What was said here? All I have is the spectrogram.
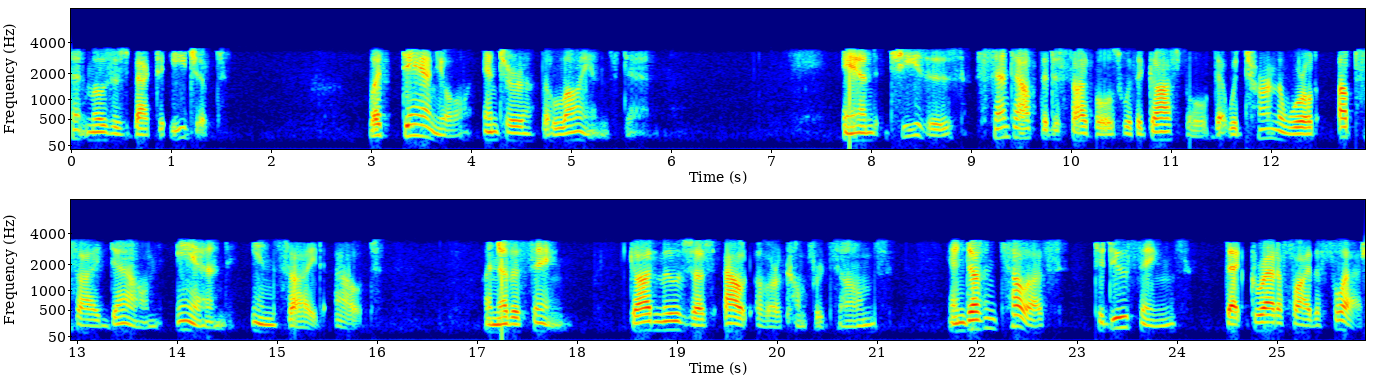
sent Moses back to Egypt. Let Daniel enter the lion's den. And Jesus sent out the disciples with a gospel that would turn the world upside down and inside out. Another thing, God moves us out of our comfort zones and doesn't tell us to do things that gratify the flesh,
